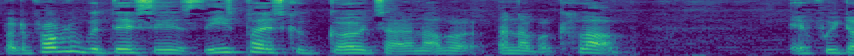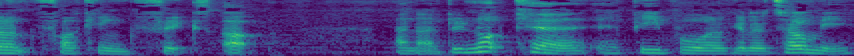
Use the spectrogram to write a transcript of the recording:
But the problem with this is these players could go to another another club if we don't fucking fix up. And I do not care if people are going to tell me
